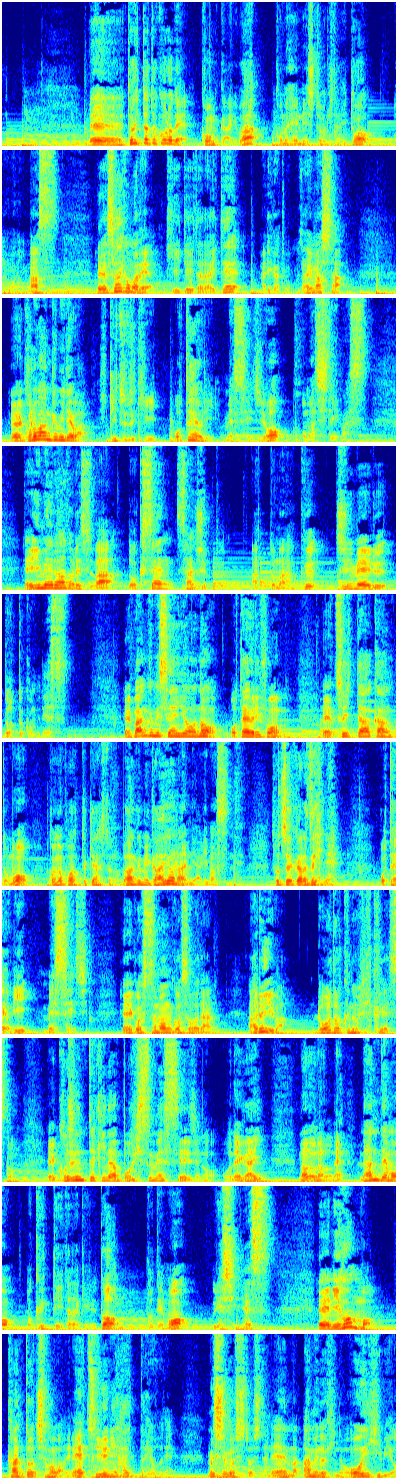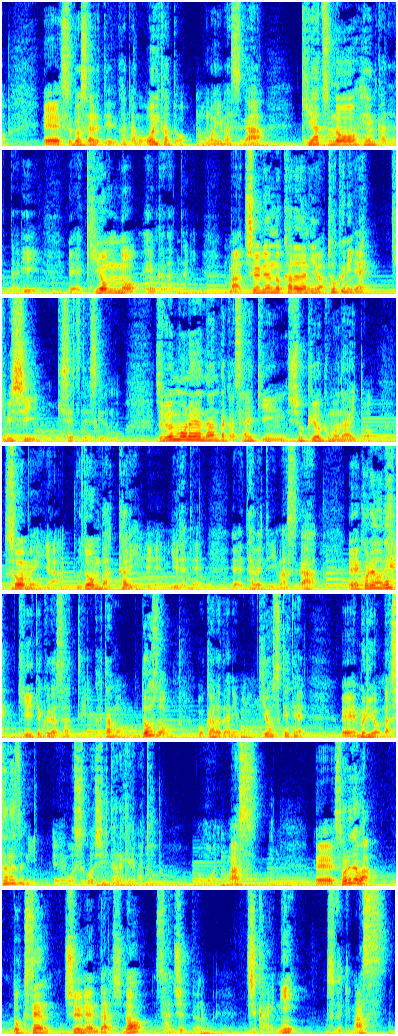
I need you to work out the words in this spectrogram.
えー、といったところで今回はこの辺にしておきたいと思います、え、最後まで聞いていただいてありがとうございました、え、この番組では引き続きお便りメッセージをお待ちしています。E メールアドレスは独占30分アットマーク gmail.com です。番組専用のお便りフォームツイッターアカウントもこのポッドキャストの番組概要欄にありますんでそちらからぜひねお便りメッセージご質問ご相談あるいは朗読のリクエストえ個人的なボイスメッセージのお願いなどなどね何でも送っていただけるととても嬉しいです。え日本も関東地方までね梅雨に入ったようでムシムシとしたね、ま雨の日の多い日々を、えー、過ごされている方も多いかと思いますが気圧の変化だったり、えー、気温の変化だったりまあ中年の体には特にね厳しい季節ですけども自分もねなんだか最近食欲もないとそうめんやうどんばっかり、えー、茹でて、えー、食べていますが、えー、これをね聞いてくださっている方もどうぞお体にはお気をつけてえー、無理をなさらずに、えー、お過ごしいただければと思います、えー、それでは独占中年男子の30分次回に続きます。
